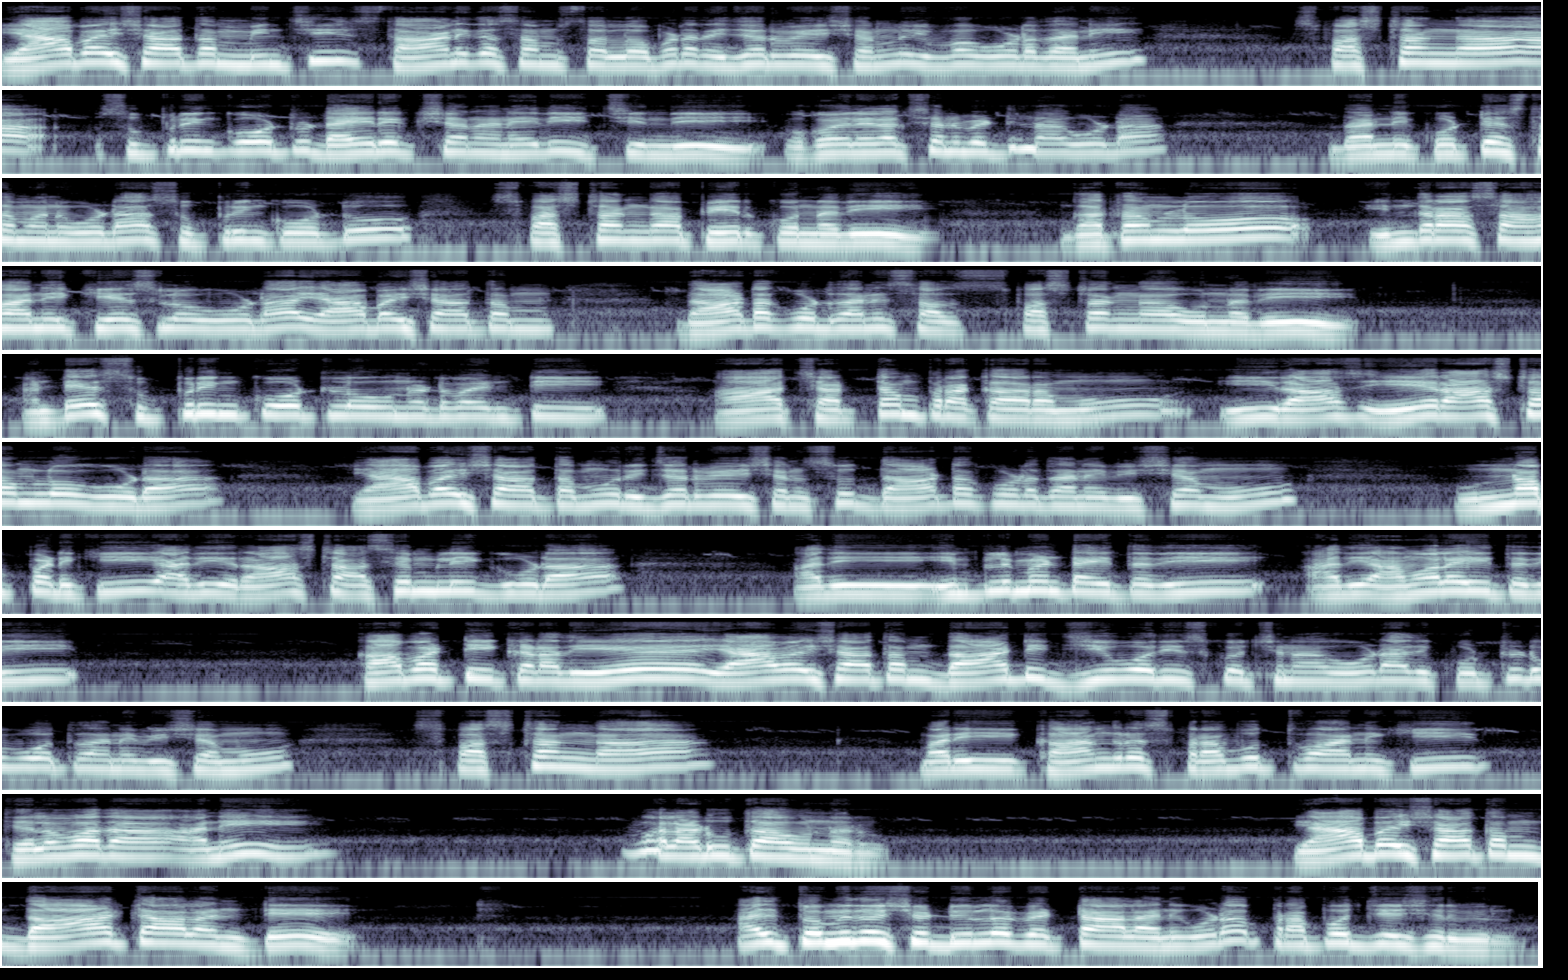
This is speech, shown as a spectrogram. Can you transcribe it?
యాభై శాతం మించి స్థానిక సంస్థల లోపల రిజర్వేషన్లు ఇవ్వకూడదని స్పష్టంగా సుప్రీంకోర్టు డైరెక్షన్ అనేది ఇచ్చింది. ఒకవేళ ఎలక్షన్ పెట్టినా కూడా దాన్ని కొట్టేస్తామని కూడా సుప్రీంకోర్టు స్పష్టంగా పేర్కొన్నది. గతంలో ఇందిరా సహాని కేసులో కూడా యాభై శాతం దాటకూడదని స- స్పష్టంగా ఉన్నది. అంటే సుప్రీంకోర్టులో ఉన్నటువంటి ఆ చట్టం ప్రకారము ఈ రాష్ట్ర ఏ రాష్ట్రంలో కూడా యాభై శాతము రిజర్వేషన్స్ దాటకూడదనే విషయము ఉన్నప్పటికీ అది రాష్ట్ర అసెంబ్లీకి కూడా అది ఇంప్లిమెంట్ అవుతుంది అది అమలవుతుంది కాబట్టి ఇక్కడ అది ఏ యాభై శాతం దాటి జీవో తీసుకొచ్చినా కూడా అది కొట్టుడుపోతుంది అనే విషయము స్పష్టంగా మరి కాంగ్రెస్ ప్రభుత్వానికి తెలియదా అని వాళ్ళు అడుగుతూ ఉన్నారు. యాభై శాతం దాటాలంటే అది తొమ్మిదో షెడ్యూల్లో పెట్టాలని కూడా ప్రపోజ్ చేసిరు వీళ్ళు.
